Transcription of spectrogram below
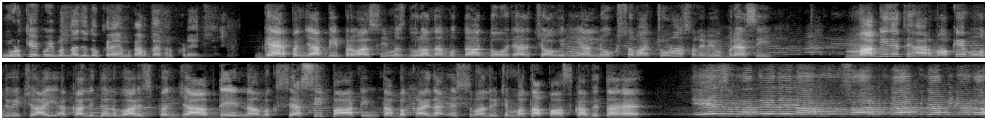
ਮੁੜ ਕੇ ਕੋਈ ਬੰਦਾ ਜਦੋਂ ਕ੍ਰਾਈਮ ਕਰਦਾ ਫਿਰ ਫੜਿਆ ਨਹੀਂ ਜਾਂਦਾ ਗੈਰ ਪੰਜਾਬੀ ਪ੍ਰਵਾਸੀ ਮਜ਼ਦੂਰਾਂ ਦਾ ਮੁੱਦਾ 2024 ਦੀਆਂ ਲੋਕ ਸਭਾ ਚੋਣਾਂ ਸਮੇਂ ਵੀ ਉੱਭਰਿਆ ਸੀ। ਮਾਗੀ ਦੇ ਤਿਹਾਰ ਮੌਕੇ ਹੋਂਦ ਵਿੱਚ ਆਈ ਅਕਾਲੀ ਦਲ ਵਾਰਿਸ ਪੰਜਾਬ ਦੇ ਨਾਮਕ ਸਿਆਸੀ ਪਾਰਟੀ ਨੇ ਤਾਂ ਬਕਾਇਦਾ ਇਸ ਸੰਬੰਧ ਵਿੱਚ ਮਤਾ ਪਾਸ ਕਰ ਦਿੱਤਾ ਹੈ। ਇਸ ਮਤੇ ਦੇ ਨਾਮ ਅਨੁਸਾਰ ਪੰਜਾਬ ਪੰਜਾਬੀਆਂ ਦਾ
